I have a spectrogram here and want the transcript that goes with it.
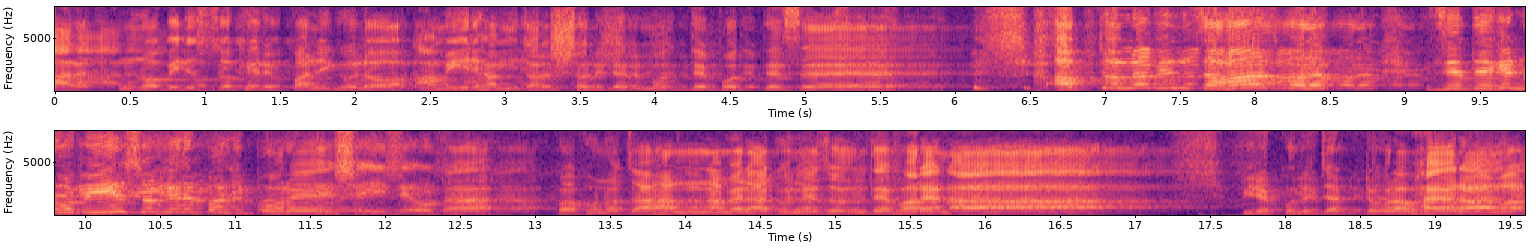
আর নবীর চোখের পানিগুলো আমির হামজার শরীরের মধ্যে পড়তেছে। আব্দুল্লাহ জাহাজ যে দেখে নবীর চোখের পানি পড়ে, সেই দেহটা কখনো জাহান নামের আগুনে জ্বলতে পারে না। পীরে কলেজার টুকরা ভাইয়ারা আমার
